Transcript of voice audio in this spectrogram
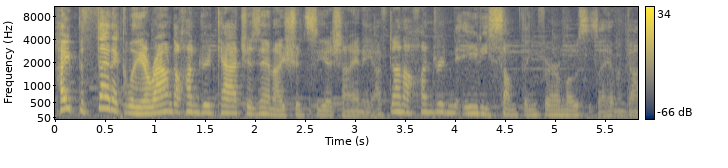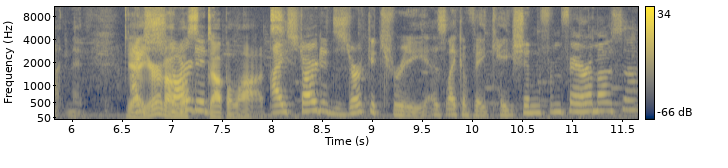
hypothetically, around hundred catches in, I should see a shiny. I've done 180 something Pheromosas. I haven't gotten it. Yeah, I you're at almost started- double odds. I started Xurkitree as like a vacation from Pheromosa.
